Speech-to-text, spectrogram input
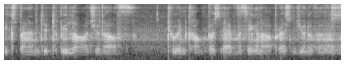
expanded to be large enough to encompass everything in our present universe.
